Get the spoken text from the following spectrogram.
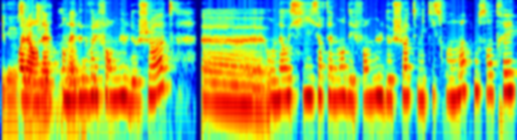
qui vont voilà, on a, on a de nouvelles formules de shots. Euh, on a aussi certainement des formules de shots, mais qui seront moins concentrées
